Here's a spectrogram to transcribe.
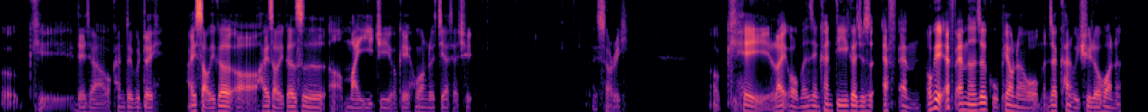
OK，等一下我看对不对？还少一个呃，还少一个是呃 MyEG。OK，忘了加下去。Sorry。OK，来我们先看第一个就是 FM。OK，FM 呢这个股票呢，我们再看回去的话呢，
